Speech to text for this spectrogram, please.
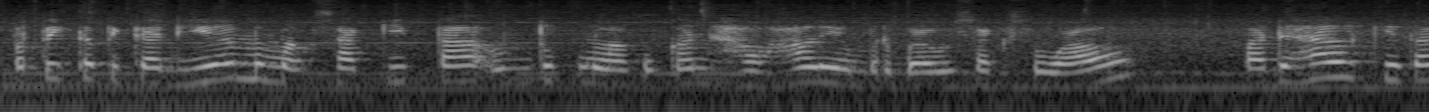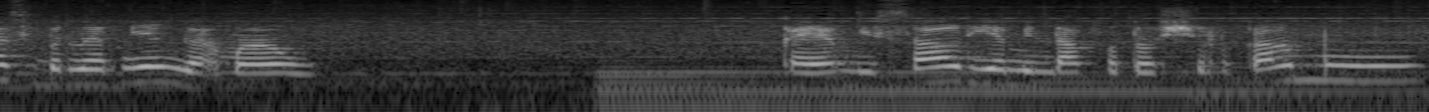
Seperti ketika dia memaksa kita untuk melakukan hal-hal yang berbau seksual, padahal kita sebenarnya nggak mau. Kayak misal dia minta foto shoot kamu,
